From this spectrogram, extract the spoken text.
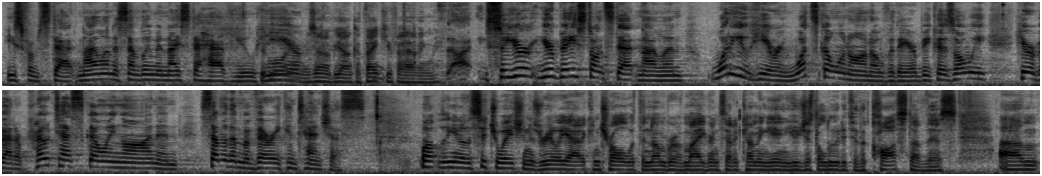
He's from Staten Island. Assemblyman, nice to have you Good here. morning, Rosanna Bianca. Thank you for having me. Uh, so you're you're based on Staten Island. What are you hearing? What's going on over there? Because all we hear about are protests going on, and some of them are very contentious. Well, you know, the situation is really out of control with the number of migrants that are coming in. You just alluded to the cost of this. Um,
